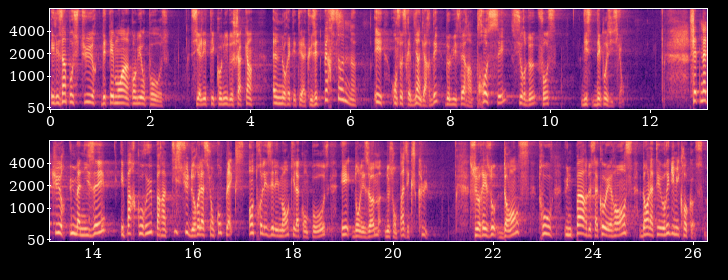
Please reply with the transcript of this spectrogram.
et les impostures des témoins qu'on lui oppose. Si elle était connue de chacun, elle n'aurait été accusée de personne, et on se serait bien gardé de lui faire un procès sur de fausses dépositions. Cette nature humanisée est parcourue par un tissu de relations complexes entre les éléments qui la composent et dont les hommes ne sont pas exclus. Ce réseau dense trouve une part de sa cohérence dans la théorie du microcosme.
